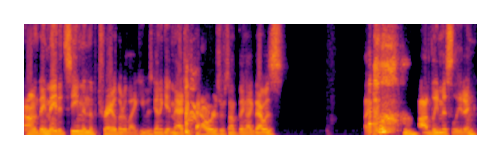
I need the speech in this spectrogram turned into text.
I don't they made it seem in the trailer like he was going to get magic powers or something. Like that was like oddly misleading.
